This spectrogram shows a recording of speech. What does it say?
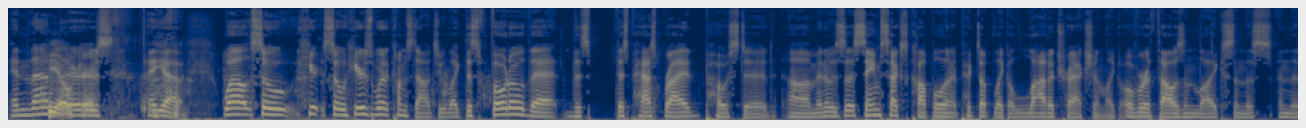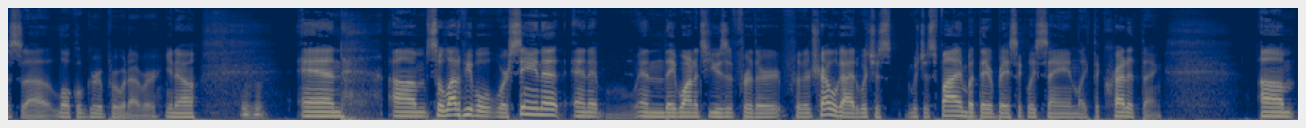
And then Yeah, there's uh, yeah. Well, so here so here's what it comes down to. Like this photo that this this past bride posted, um, and it was a same sex couple, and it picked up like a lot of traction, like over a thousand likes in this in this uh, local group or whatever, you know. And um, so a lot of people were seeing it, and it and they wanted to use it for their for their travel guide, which is which is fine. But they're basically saying like the credit thing. Um,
